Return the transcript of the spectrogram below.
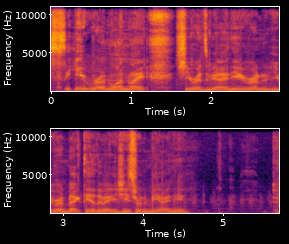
See you run one way, she runs behind you, run you run back the other way, she's running behind you.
